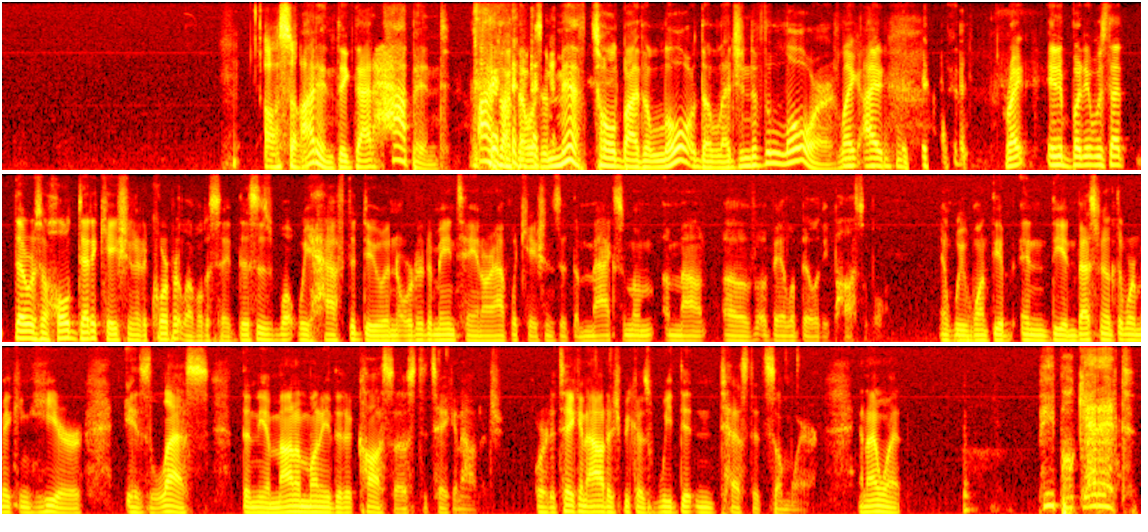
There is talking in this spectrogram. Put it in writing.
awesome. I didn't think that happened. I thought that was a myth told by the lore the legend of the lore. Like I right? It, but it was that there was a whole dedication at a corporate level to say this is what we have to do in order to maintain our applications at the maximum amount of availability possible. And we want the and the investment that we're making here is less than the amount of money that it costs us to take an outage or to take an outage because we didn't test it somewhere. And i went people get it.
